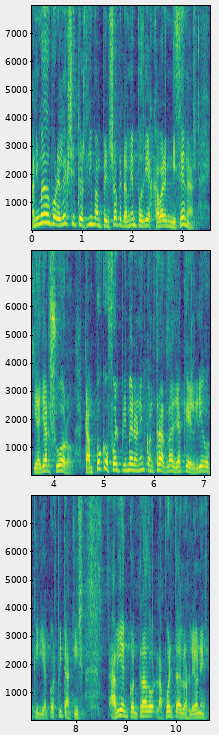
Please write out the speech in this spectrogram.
Animado por el éxito, Sliman pensó que también podría excavar en Micenas y hallar su oro. Tampoco fue el primero en encontrarla, ya que el griego Kiriakos Pitakis había encontrado la Puerta de los Leones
